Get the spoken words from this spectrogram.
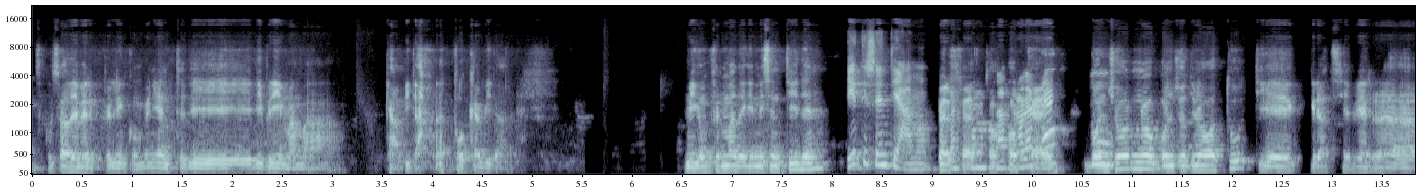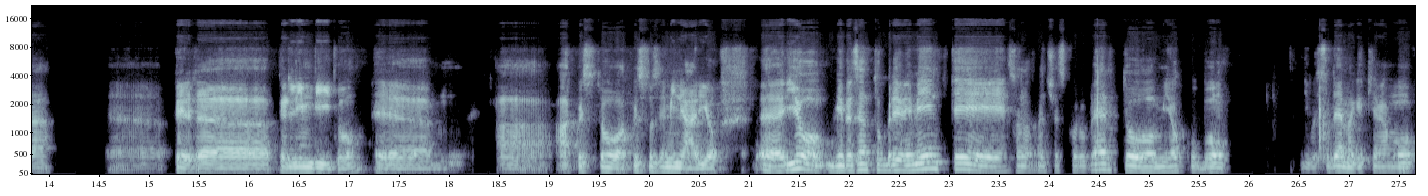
Scusate per, per l'inconveniente di, di prima, ma capita, può capitare. Mi confermate che mi sentite? Sì, ti sentiamo. Perfetto, ok. Buongiorno, buongiorno di nuovo a tutti e grazie per, uh, per, uh, per l'invito uh, a, a, questo, a, questo, seminario. io mi presento brevemente, sono Francesco Roberto, mi occupo di questo tema che chiamiamo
